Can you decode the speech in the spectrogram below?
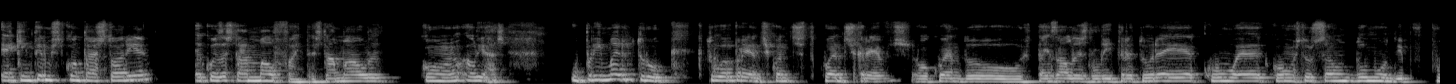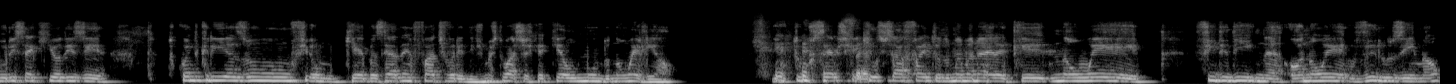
é que, em termos de contar a história, a coisa está mal feita, está mal com. Aliás o primeiro truque que tu aprendes quando, quando escreves ou quando tens aulas de literatura é com a construção do mundo. E por isso é que eu dizia: tu, quando crias um filme que é baseado em fatos verídicos, mas tu achas que aquele mundo não é real, e que tu percebes que aquilo está feito de uma maneira que não é fidedigna ou não é verosímil,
